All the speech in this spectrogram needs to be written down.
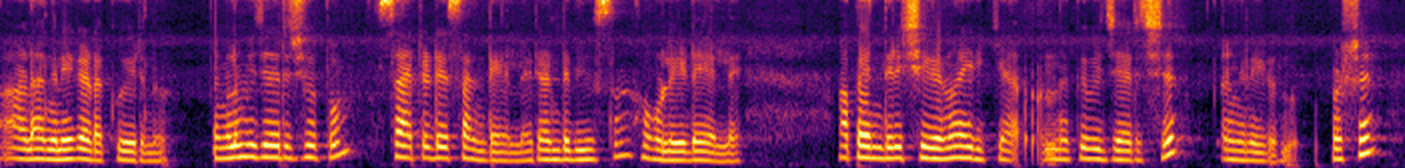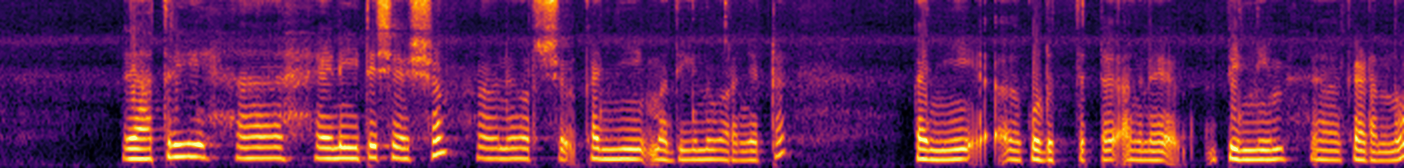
ആളങ്ങനെ കിടക്കുമായിരുന്നു ഞങ്ങളും വിചാരിച്ചു അപ്പം സാറ്റർഡേ സൺഡേ അല്ലേ? രണ്ട് ദിവസം ഹോളിഡേ അല്ലേ? അപ്പോൾ എന്തെങ്കിലും ക്ഷീണമായിരിക്കാം എന്നൊക്കെ വിചാരിച്ച് അങ്ങനെ ഇരുന്നു. പക്ഷേ രാത്രി എണീറ്റ ശേഷം അവന് കുറച്ച് കഞ്ഞി മതി എന്ന് പറഞ്ഞിട്ട് കഞ്ഞി കൊടുത്തിട്ട് അങ്ങനെ പിന്നെയും കിടന്നു.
